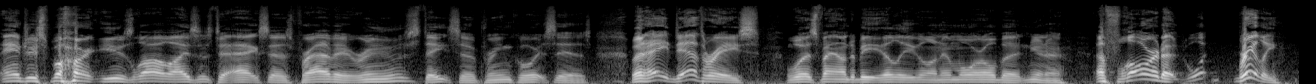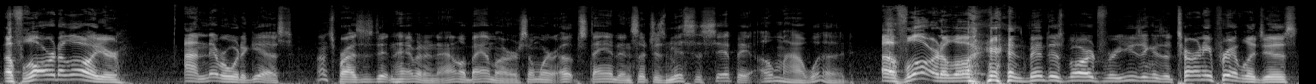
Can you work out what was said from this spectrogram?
Andrew Spark used law license to access private rooms, state Supreme Court says. But hey, Death Race was found to be illegal and immoral, but you know. A Florida, what? Really? A Florida lawyer? I never would have guessed. I'm surprised this didn't happen in Alabama or somewhere upstanding such as Mississippi. Oh my word. A Florida lawyer has been disbarred for using his attorney privileges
